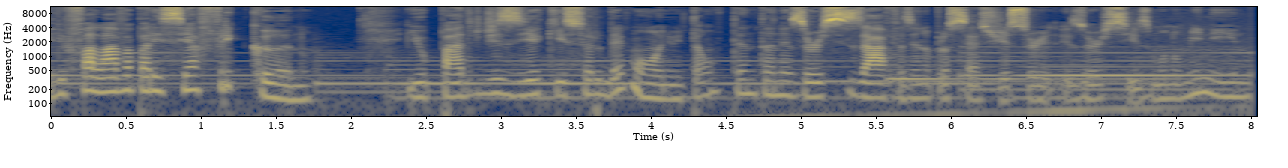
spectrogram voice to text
ele falava parecia africano. E o padre dizia que isso era o demônio, então tentando exorcizar, fazendo o processo de exorcismo no menino.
